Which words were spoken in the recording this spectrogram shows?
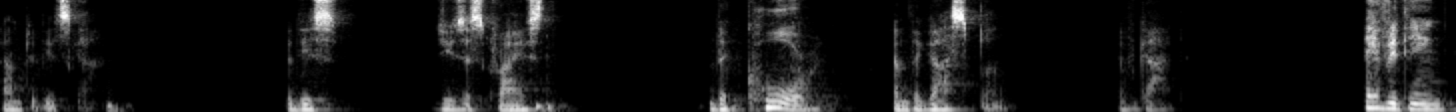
come to this God, to this Jesus Christ, the core of the gospel of God. Everything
